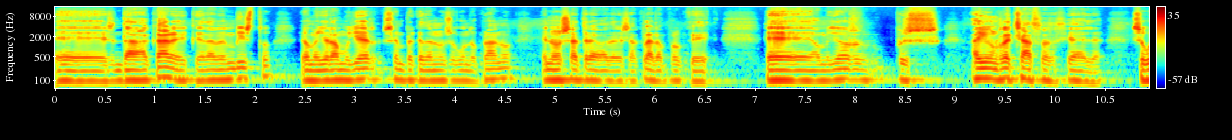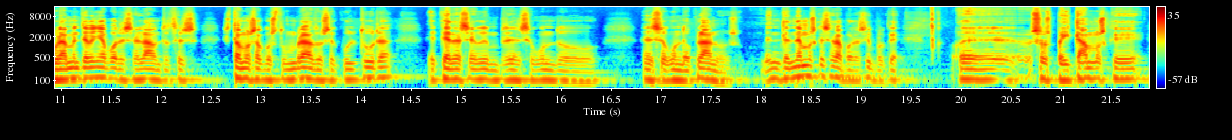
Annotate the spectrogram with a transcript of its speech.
eh, dar a cara e queda ben visto e o mellor a muller sempre queda nun segundo plano e non se atreva a dar esa clara porque eh, ao mellor pois hai un rechazo hacia ela. Seguramente veña por ese lado, entonces estamos acostumbrados a cultura e queda sempre en segundo en segundo plano. Entendemos que será por así porque eh, sospeitamos que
